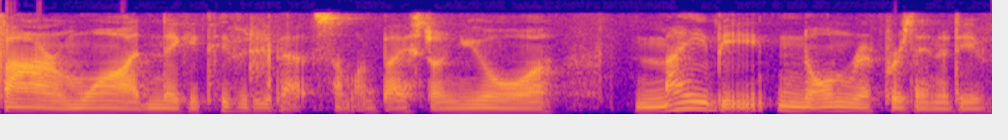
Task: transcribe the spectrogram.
far and wide negativity about someone based on your maybe non-representative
